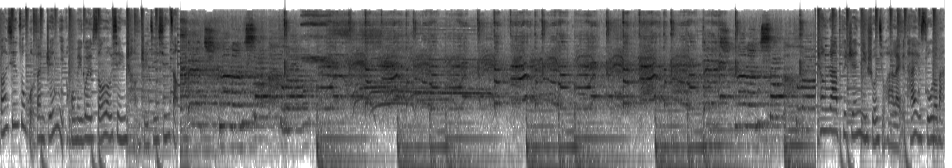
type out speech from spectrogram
芳心纵火犯 Jenny 红玫瑰 solo 现场直击心脏。唱 rap 的 Jenny 说起话来也太酥了吧！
